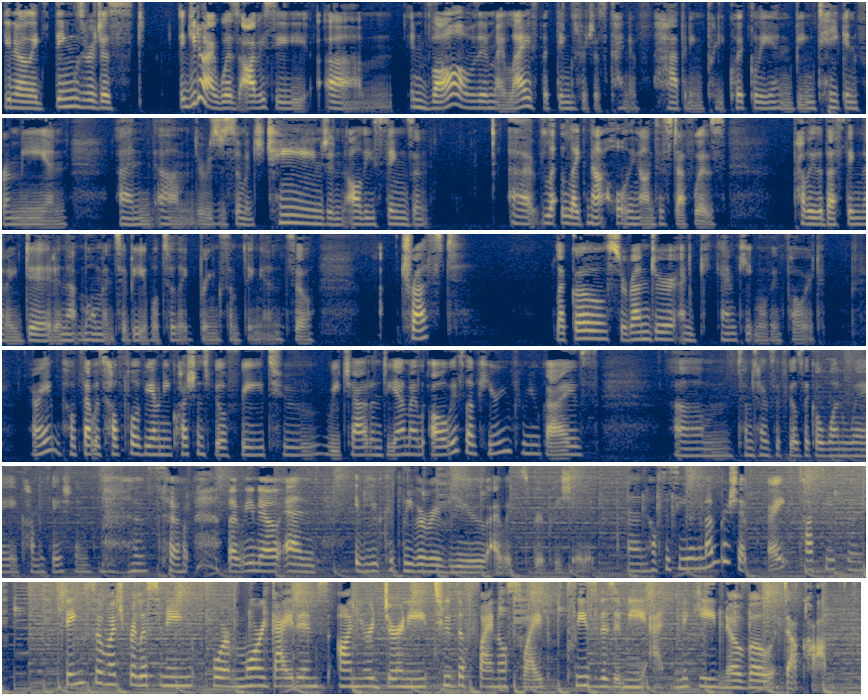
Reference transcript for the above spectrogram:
you know, like things were just you know, I was obviously um, involved in my life, but things were just kind of happening pretty quickly and being taken from me, and and um, there was just so much change and all these things, and uh, like not holding on to stuff was probably the best thing that I did in that moment to be able to like bring something in. So trust, let go, surrender, and and keep moving forward. All right. Hope that was helpful. If you have any questions, feel free to reach out on DM. I always love hearing from you guys. Um, sometimes it feels like a one way conversation. so let me know. And if you could leave a review, I would super appreciate it. And hope to see you in the membership. All right. Talk to you soon. Thanks so much for listening. For more guidance on your journey to the final swipe, please visit me at nikkinovo.com.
